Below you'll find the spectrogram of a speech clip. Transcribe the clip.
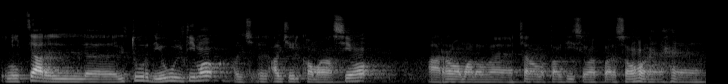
iniziare il, il, tour di Ultimo al, al, Circo Massimo a Roma dove c'erano tantissime persone.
